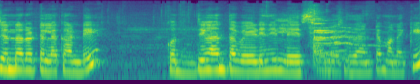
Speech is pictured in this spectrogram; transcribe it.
జొన్న రొట్టెలకండి. కొద్దిగా అంత వేడి నీళ్ళు వేసుకుంటుందంటే మనకి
